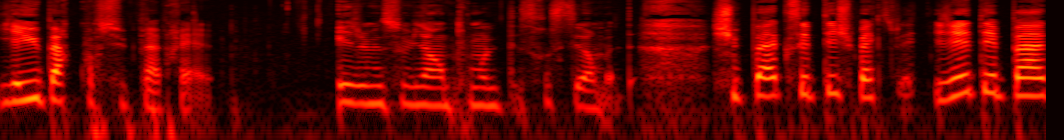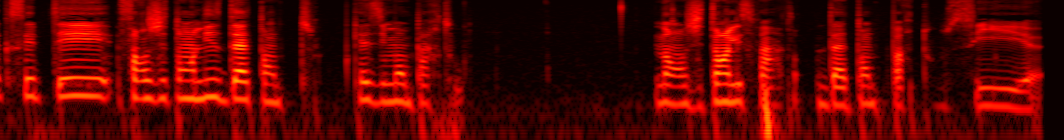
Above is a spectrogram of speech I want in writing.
il y a eu Parcoursup après. Et je me souviens, tout le monde était stressé en mode Je suis pas acceptée, je suis pas acceptée. J'étais pas acceptée. Enfin, j'étais en liste d'attente quasiment partout. Non, j'étais en liste d'attente partout. C'est euh,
